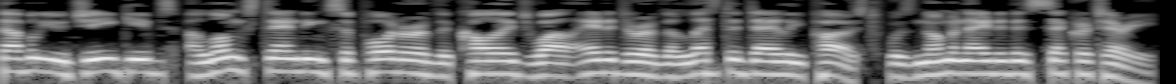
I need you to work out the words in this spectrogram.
W. G. Gibbs, a long-standing supporter of the college while editor of the Leicester Daily Post, was nominated as secretary.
